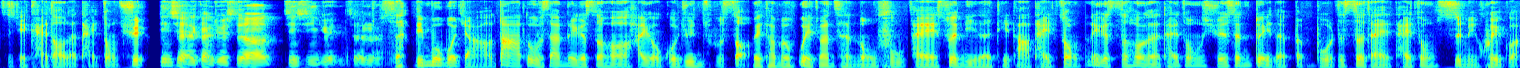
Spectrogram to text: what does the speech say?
直接开到了台中去。听起来感觉是要进行远征了。是林伯伯讲啊，大肚山那个时候还有国军驻守，所以他们伪装成农夫，才顺利的抵达台中。那个时候呢，台中学生队的本部是设在台中市民会馆。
